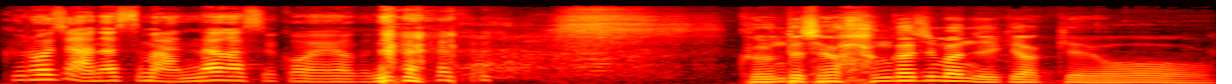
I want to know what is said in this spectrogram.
그러지 않았으면 안 나갔을 거예요 그날. 그런데 제가 한 가지만 얘기할게요.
